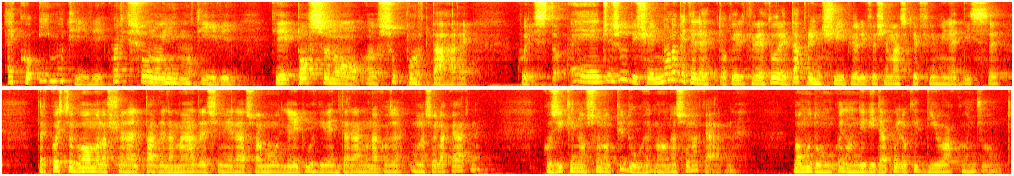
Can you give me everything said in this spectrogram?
Ecco i motivi, quali sono i motivi che possono uh, supportare questo. E Gesù dice, non avete letto che il creatore da principio li fece maschi e femmine e disse, per questo l'uomo lascerà il padre e la madre, si unirà a sua moglie e i due diventeranno una, cosa, una sola carne? Così che non sono più due, ma una sola carne. L'uomo dunque non divida quello che Dio ha congiunto.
